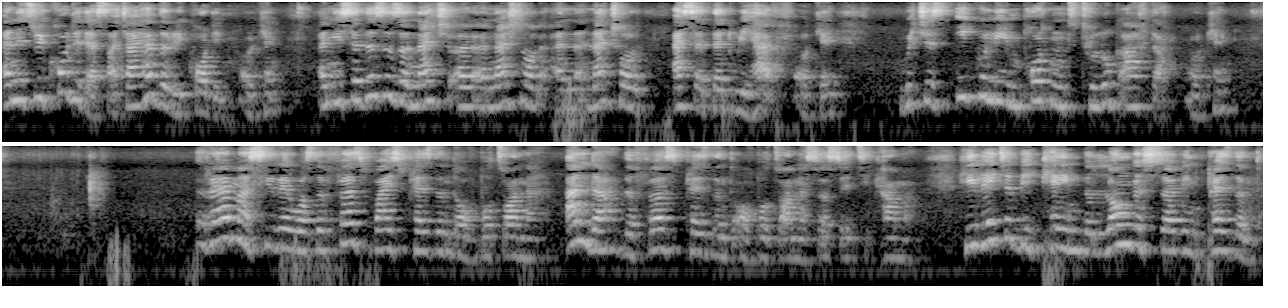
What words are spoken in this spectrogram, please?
and it's recorded as such. I have the recording, okay? And he said this is a, nat a national a natural asset that we have, okay? Which is equally important to look after, okay? Ramasire was the first vice president of Botswana under the first president of Botswana, Sir Khama. He later became the longest serving president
